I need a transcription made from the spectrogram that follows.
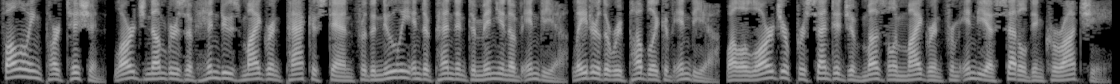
Following partition, large numbers of Hindus migrant Pakistan for the newly independent Dominion of India later the Republic of India, while a larger percentage of Muslim migrant from India settled in Karachi.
